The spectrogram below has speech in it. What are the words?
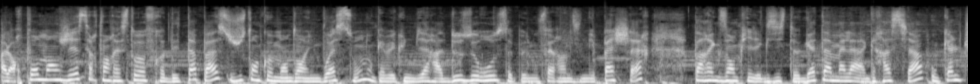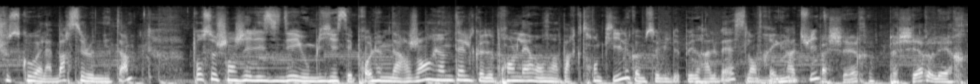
Alors, pour manger, certains restos offrent des tapas juste en commandant une boisson. Donc, avec une bière à 2 euros, ça peut nous faire un dîner pas cher. Par exemple, il existe Gatamala à Gracia ou Calchusco à la Barceloneta. Pour se changer les idées et oublier ses problèmes d'argent, rien de tel que de prendre l'air dans un parc tranquille comme celui de Pedralbes. L'entrée est mmh, gratuite. Pas cher, pas cher l'air.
